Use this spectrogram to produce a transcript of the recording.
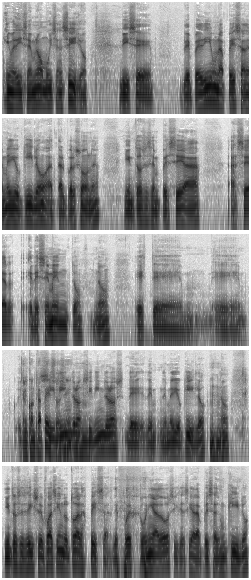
Y me dice, no, muy sencillo. Dice, le pedí una pesa de medio kilo a tal persona y entonces empecé a hacer eh, de cemento, ¿no? Este, eh, el contrapeso. Cilindros, cilindros de, de, medio kilo, ¿no? Y entonces se, hizo, se fue haciendo todas las pesas. Después ponía dos y se hacía la pesa de un kilo.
